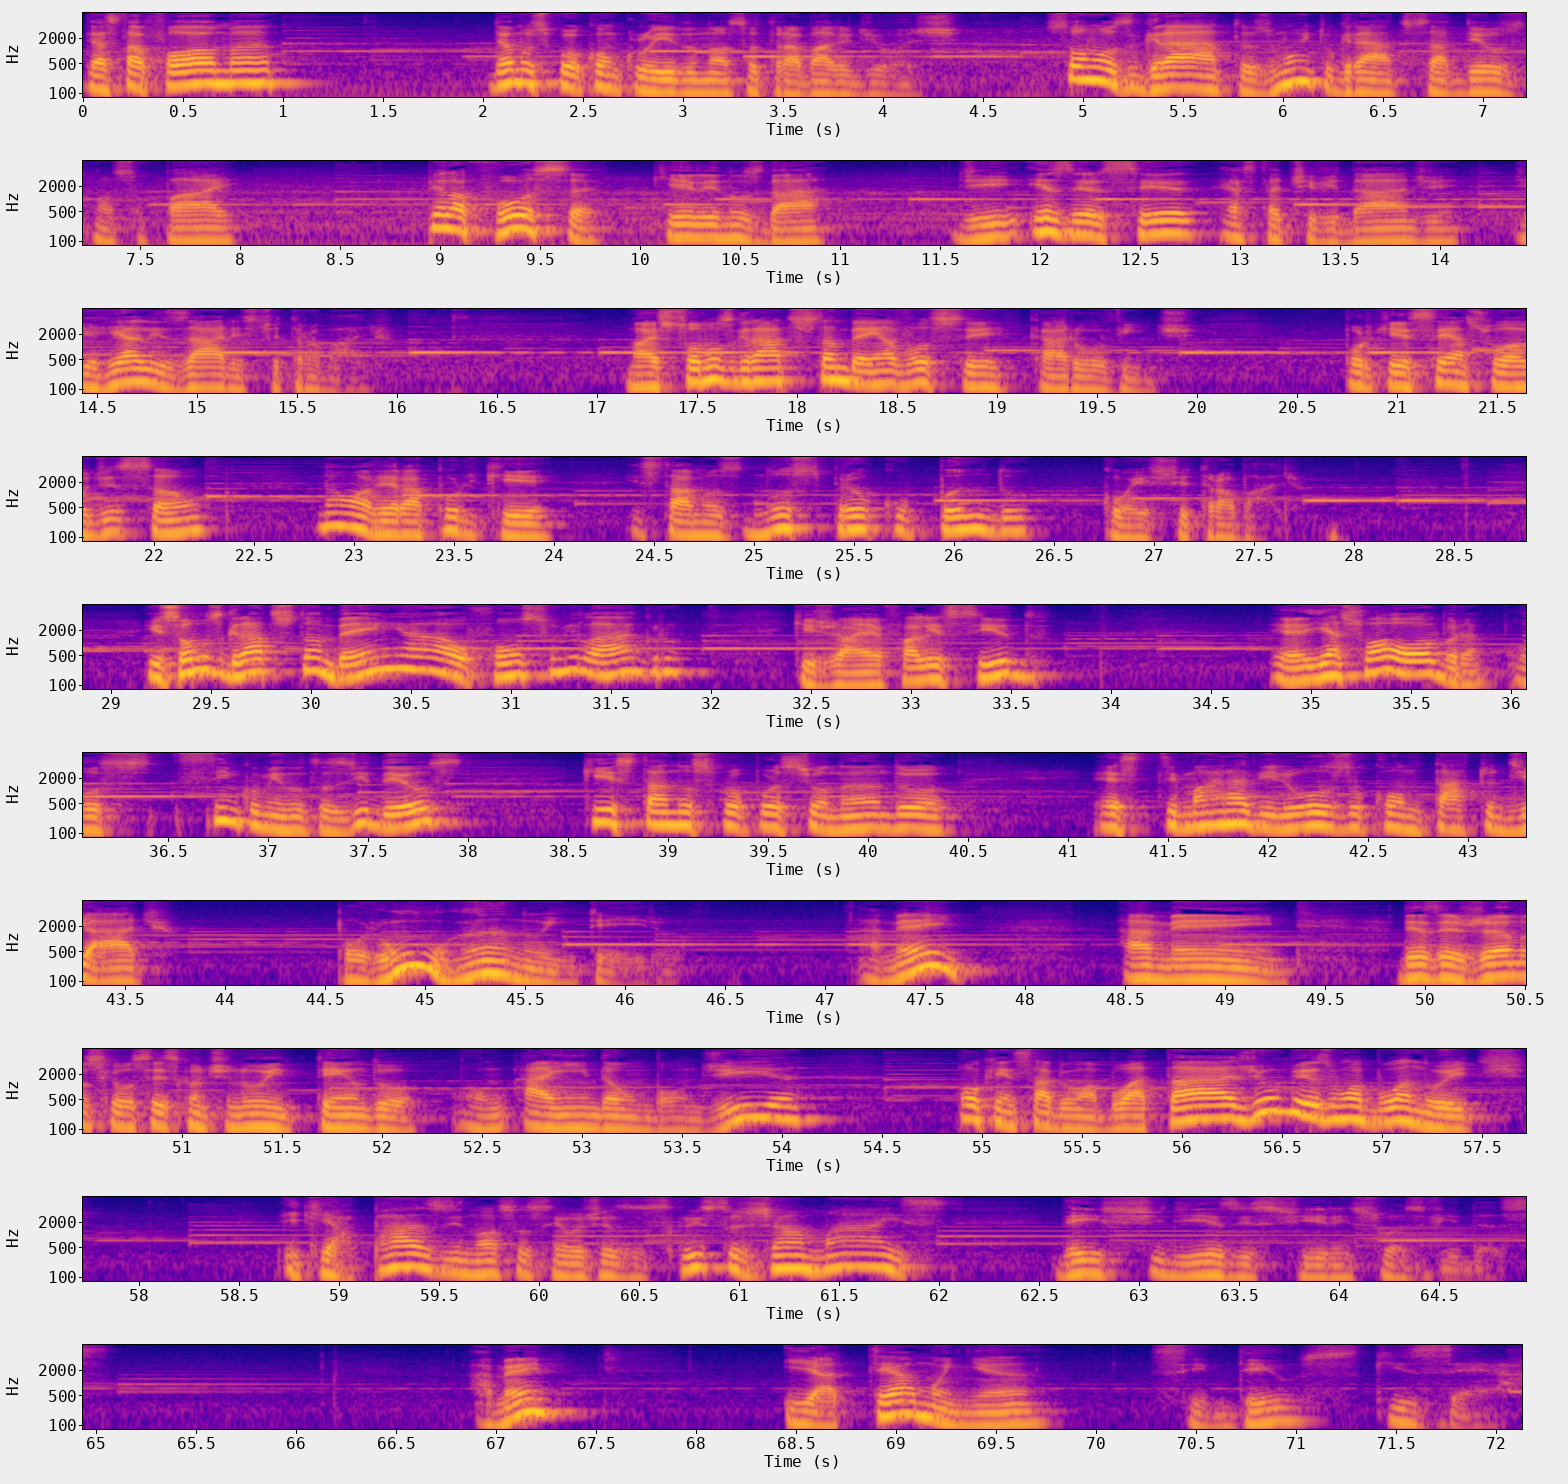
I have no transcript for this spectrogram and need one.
Desta forma, damos por concluído o nosso trabalho de hoje. Somos gratos, muito gratos a Deus, nosso Pai, pela força que Ele nos dá de exercer esta atividade, de realizar este trabalho. Mas somos gratos também a você, caro ouvinte, porque sem a sua audição não haverá por que estarmos nos preocupando com este trabalho. E somos gratos também a Alfonso Milagro, que já é falecido, é, e a sua obra, Os Cinco Minutos de Deus, que está nos proporcionando este maravilhoso contato diário por um ano inteiro. Amém? Amém. Desejamos que vocês continuem tendo um, ainda um bom dia, ou quem sabe uma boa tarde, ou mesmo uma boa noite. E que a paz de nosso Senhor Jesus Cristo jamais deixe de existir em suas vidas. Amém? E até amanhã se Deus quiser.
